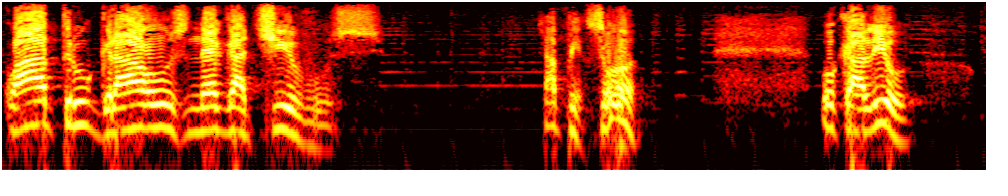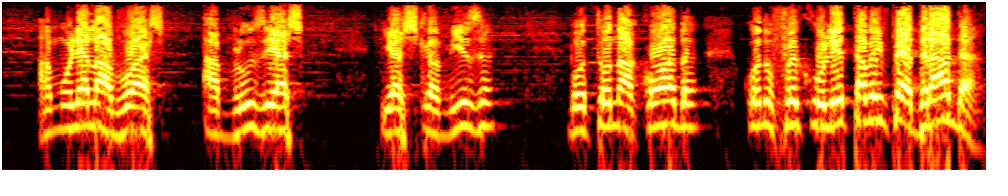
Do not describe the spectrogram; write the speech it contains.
4 graus negativos. Já pensou? O Calil, a mulher lavou as, a blusa e as, e as camisas, botou na corda, quando foi colher estava empedrada.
